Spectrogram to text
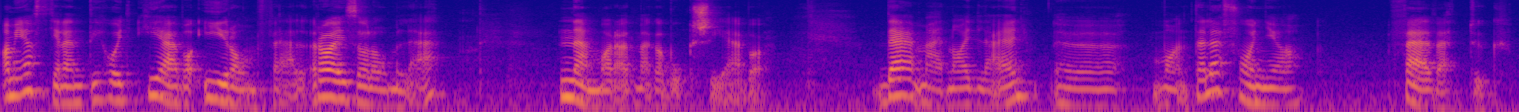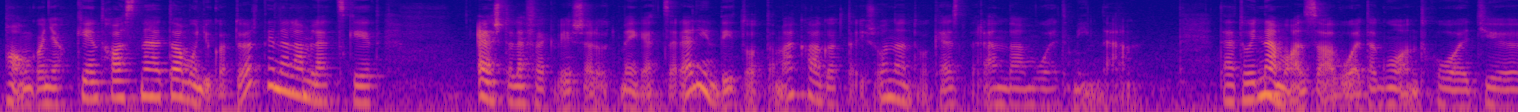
ami azt jelenti, hogy hiába írom fel, rajzolom le, nem marad meg a buksiába. De már nagy lány, van telefonja, felvettük, hanganyagként használta mondjuk a történelem leckét, este lefekvés előtt még egyszer elindította, meghallgatta, és onnantól kezdve rendben volt minden. Tehát, hogy nem azzal volt a gond, hogy,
